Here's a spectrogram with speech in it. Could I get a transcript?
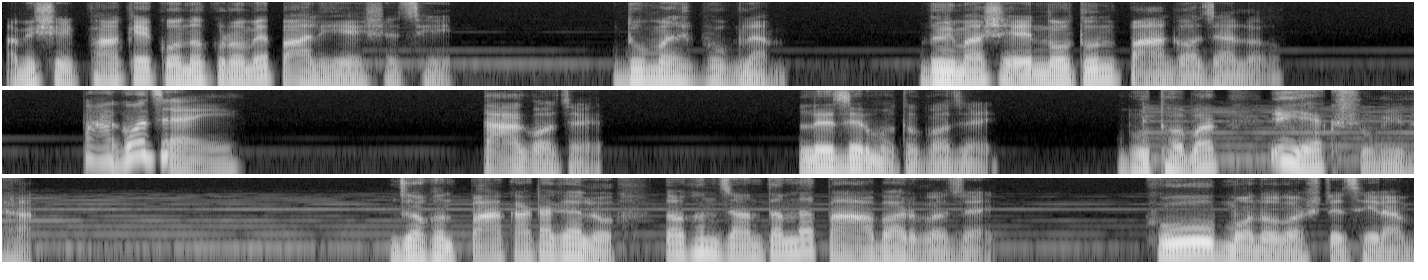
আমি সেই ফাঁকে কোনো ক্রমে পালিয়ে এসেছি। দু মাস ভুগলাম। দুই মাসে নতুন পা গজালো। পাগো যায় তা গজায়। লেজের মতো গজায়। ভূত হবার এই এক সুবিধা। যখন পা কাটা গেল তখন জানতাম না পা আবার গজায়। খুব মনোকষ্টে ছিলাম।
